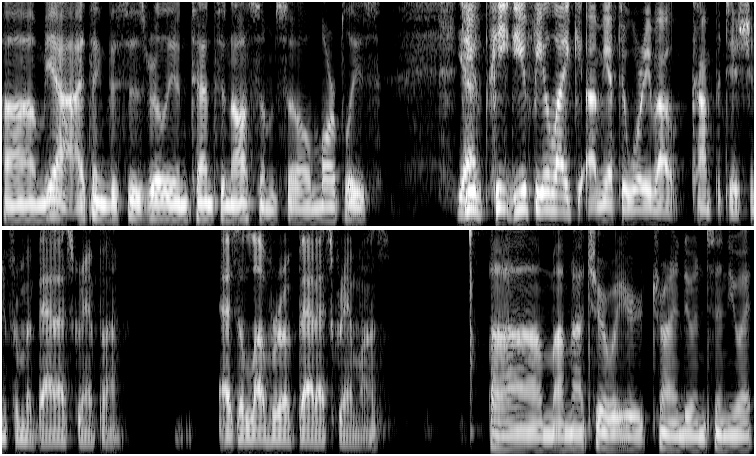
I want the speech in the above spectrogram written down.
Um, yeah, I think this is really intense and awesome. So more, please. Yeah. Do you, Pete? Do you feel like um, you have to worry about competition from a badass grandpa as a lover of badass grandmas? Um, I'm not sure what you're trying to insinuate.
